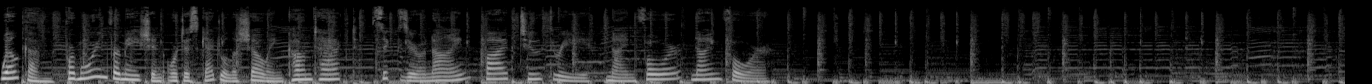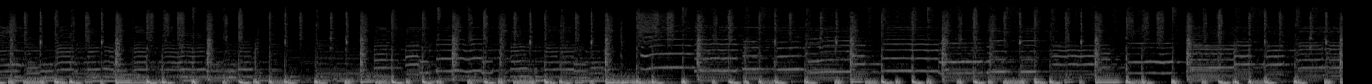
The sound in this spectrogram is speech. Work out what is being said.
Welcome. For more information or to schedule a showing, contact 609 523 9494.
